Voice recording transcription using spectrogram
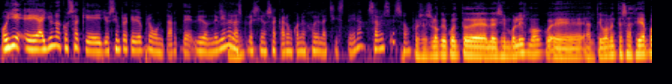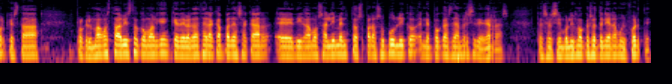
Oye, eh, hay una cosa que yo siempre he querido preguntarte. ¿De dónde viene Sí. la expresión sacar un conejo de la chistera? ¿Sabes eso? Pues es lo que cuento de- del simbolismo. Eh, antiguamente se hacía porque estaba, porque el mago estaba visto como alguien que de verdad era capaz de sacar, eh, digamos, alimentos para su público en épocas de hambres y de guerras. Entonces el simbolismo que eso tenía era muy fuerte,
